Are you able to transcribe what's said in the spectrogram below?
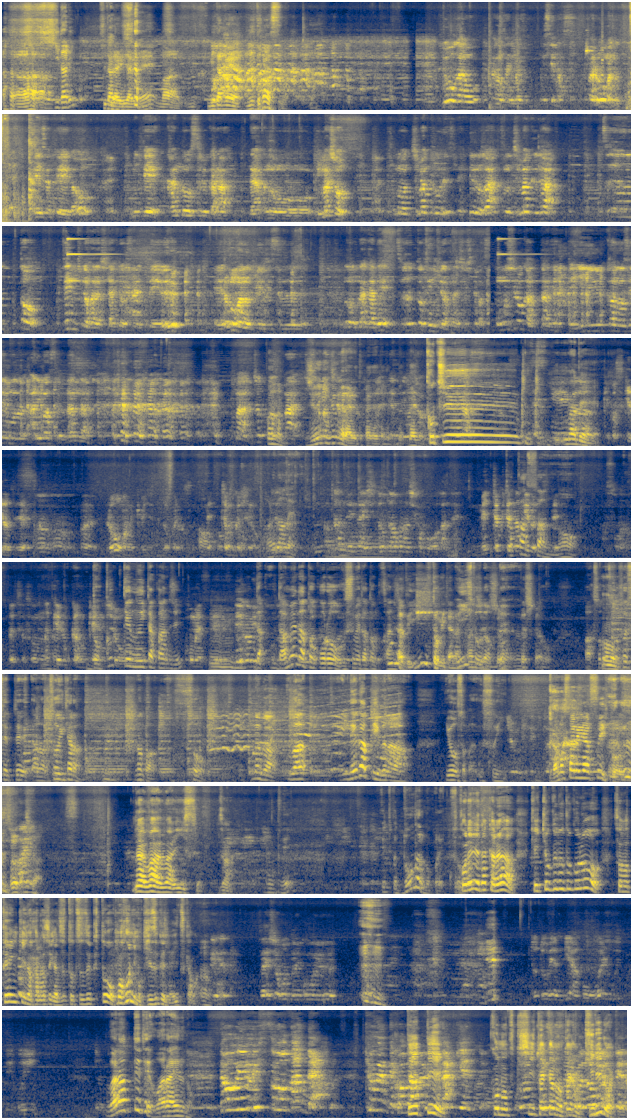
左？左。左ね。まあ見た目似てますね動画をカノさんにまず見せます、まあ、ローマの原作映画を見て感動するからな、あのー見ましょうって。その字幕をですねっていうのがその字幕がずっと天気の話だけをするっていう、えーローマの休日の中でずっと天気の話をしてます。面白かったねっていう可能性もありますよ。なんならまあちょっとまあ12分ぐらいあるって書いてあったけど大丈夫。途中まで。結構好きだったじゃないですか。ローマの休日ってわかりますめっちゃ昔の。あれだね。完全ないし、どんなお話かもわかんない。めちゃくちゃ泣ける。さんの毒気抜いた感じ？うん。だダメなところを薄めたとここ感じ？れだっていい人みたいな感いいじでしょ。人だもんね。うん確か。あそ,、うん。そういう設定あのそういうキャラなの。なんかそう。なんかわネガティブな要素が薄い。騙されやすい人。でしょ確かじゃあまあまあいいっすよ。じゃあええてかどうなるのこれ？これだから結局のところその天気の話がずっと続くと、まあ、本人も気づくじゃんいつかは。うん。最初本当にこういう笑ってて笑えるの。どういうってこんなって言ってこの岸高野高野切れるわけよ。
